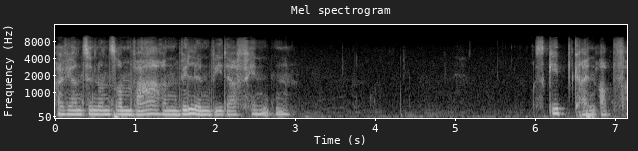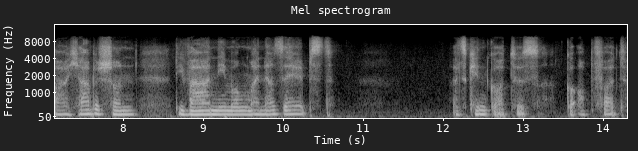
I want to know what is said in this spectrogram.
weil wir uns in unserem wahren Willen wiederfinden. Es gibt kein Opfer. Ich habe schon die Wahrnehmung meiner selbst als Kind Gottes geopfert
